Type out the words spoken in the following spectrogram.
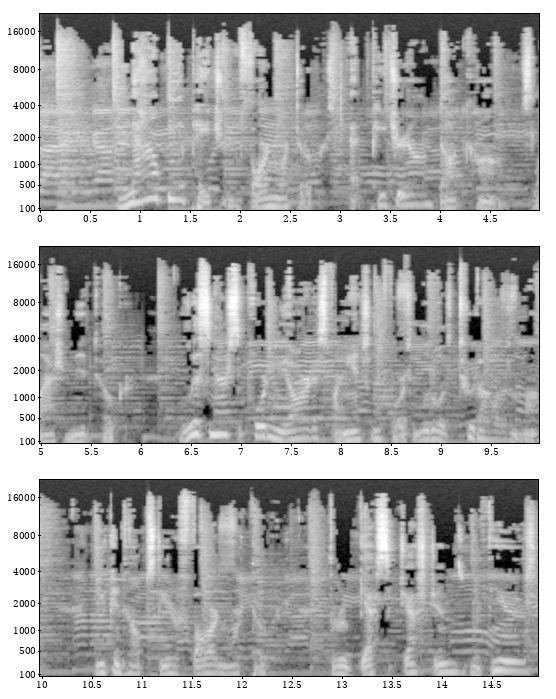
Now be a patron of Far North Tokers at patreon.com slash midtoker. Listeners supporting the artist financially for as little as $2 a month. You can help steer Far North Tokers through guest suggestions, reviews,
